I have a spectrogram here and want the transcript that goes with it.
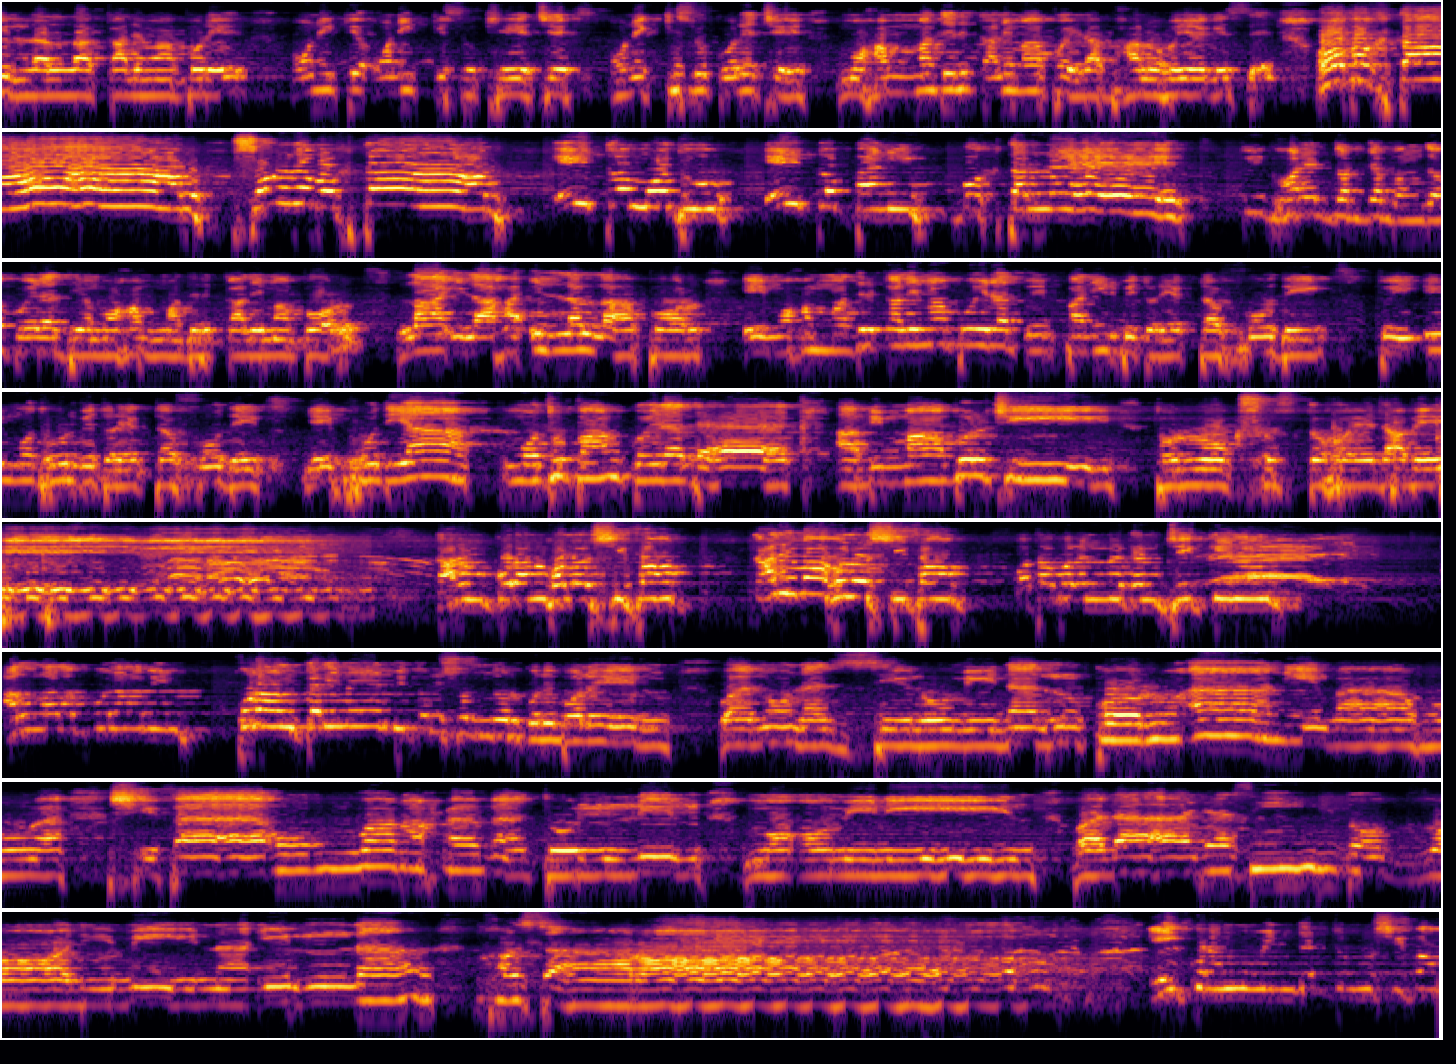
ইল্লাল্লাহ কালেমা পড়ে অনেকে অনেক কিছু খেয়েছে, অনেক কিছু করেছে, মোহাম্মদের কালেমা পয়রা ভালো হয়ে গেছে। ও বক্তার শোনো বক্তার এই তো মধু, এই তো পানি বক্তার রে। তুই ঘরের দরজা বন্ধ কইরা দিয়ে মোহাম্মদের কালিমা পড়, লা ইলাহা ইল্লাল্লাহ পড়। এই মোহাম্মদের কালিমা পইরা তুই পানির ভিতরে একটা ফু দে, তুই এই মধুর ভিতরে একটা ফু দে। এই ফু দিয়া মধু পান কইরা দেখ, আমি মা বলছি, তোর রোগ সুস্থ হয়ে যাবে। কারণ কোরআন হলো শিফা, কালিমা হলো শিফা। কথা বলেন না কেন, ঠিক কিনা? আল্লাহ রাব্বুল আলামিন কোরআন কারীমের ভিতরে সুন্দর করে বলেন ওয়া নুনাজ্জিলু মিনাল কুরআনি মা হুয়া শিফাউন ওয়া রাহমাতুল লিল মুমিনিন ওয়া লা ইয়াজিদু الظالمين إلا خسارا এই কোরআন মুমিনদের জন্য শিফা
